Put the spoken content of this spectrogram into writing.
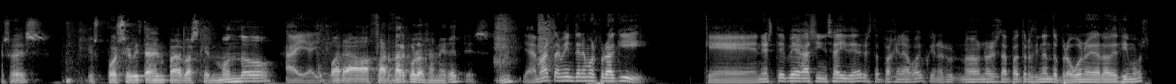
Eso es. Que os puede servir también para el básquet mundo Ay, ay, o ay. para fardar con los amiguetes. ¿Mm? Y además también tenemos por aquí que en este Vegas Insider, esta página web, que no, no nos está patrocinando, pero bueno, ya lo decimos,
